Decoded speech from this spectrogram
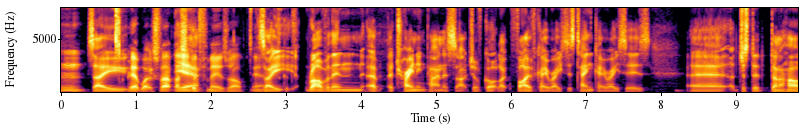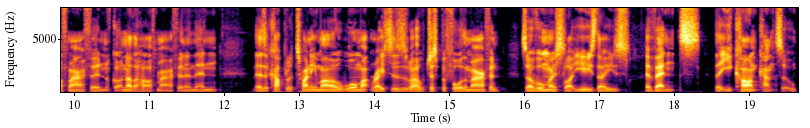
Mm. So Yeah, it works. For that. That's Yeah. good for me as well. Yeah, so rather than a, a training plan as such, I've got like 5k races, 10k races. Uh, just did, done a half marathon. I've got another half marathon, and then there's a couple of 20 mile warm up races as well, just before the marathon. So I've almost like used those events that you can't cancel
